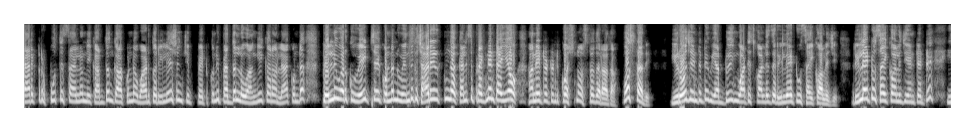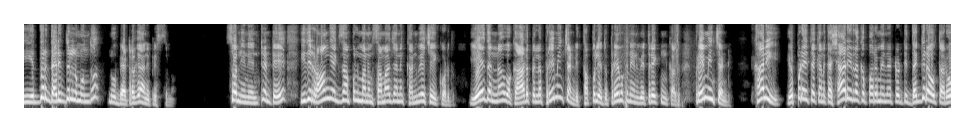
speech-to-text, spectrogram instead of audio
క్యారెక్టర్ పూర్తి స్థాయిలో నీకు అర్థం కాకుండా వాడితో రిలేషన్షిప్ పెట్టుకుని పెద్దలు అంగీకారం లేకుండా పెళ్ళి వరకు వెయిట్ చేయకుండా నువ్వు ఎందుకు శారీరకంగా కలిసి ప్రెగ్నెంట్ అయ్యావు అనేటటువంటి క్వశ్చన్ వస్తుంది రాదా వస్తుంది. ఈ రోజు ఏంటంటే we are doing what is called as relative psychology relative psychology ఏంటంటే ఈ ఇద్దరు దరిద్రుల ముందు నువ్వు బెటర్గా అనిపిస్తున్నావు. సో నేను ఏంటంటే ఇది రాంగ్ ఎగ్జాంపుల్ మనం సమాజానికి కన్వే చేయకూడదు. ఏదన్నా ఒక ఆడపిల్ల ప్రేమించండి. తప్పులేదు ప్రేమకు నేను వ్యతిరేకం కాదు. ప్రేమించండి. కానీ ఎప్పుడైతే కనుక శారీరకపరమైనటువంటి దగ్గర అవుతారో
